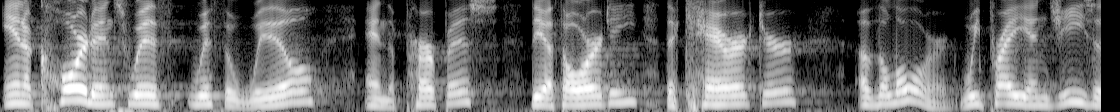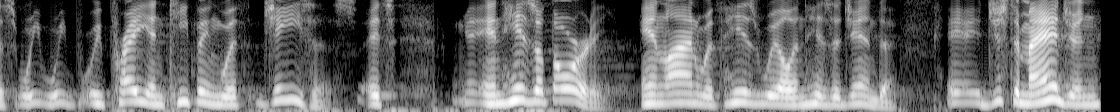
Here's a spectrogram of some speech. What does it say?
in accordance with, with the will and the purpose, the authority, the character of the Lord. We pray in Jesus. We, we, we pray in keeping with Jesus. It's in His authority, in line with His will and His agenda. Eh, just imagine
